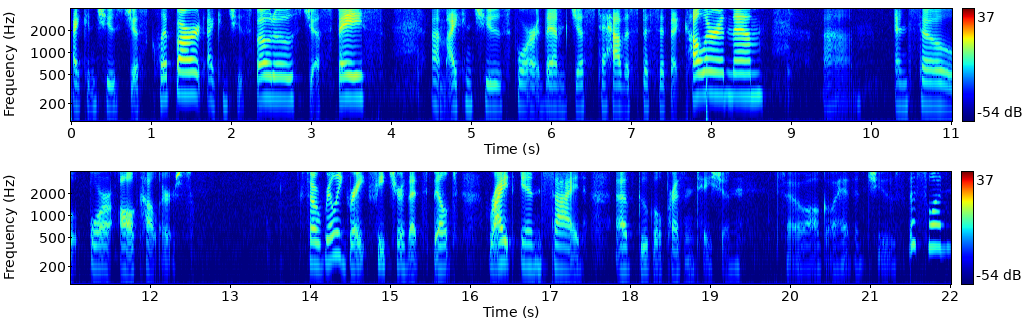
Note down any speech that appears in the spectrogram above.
I can choose just clip art. I can choose photos, just face. Um, I can choose for them just to have a specific color in them. Um, and so, or all colors. So a really great feature that's built right inside of Google Presentation. So I'll go ahead and choose this one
